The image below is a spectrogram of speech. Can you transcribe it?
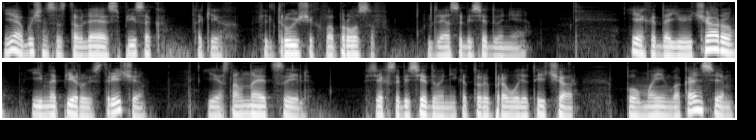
я обычно составляю список таких фильтрующих вопросов для собеседования. Я их отдаю HR, и на первой встрече и основная цель всех собеседований, которые проводят HR по моим вакансиям,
